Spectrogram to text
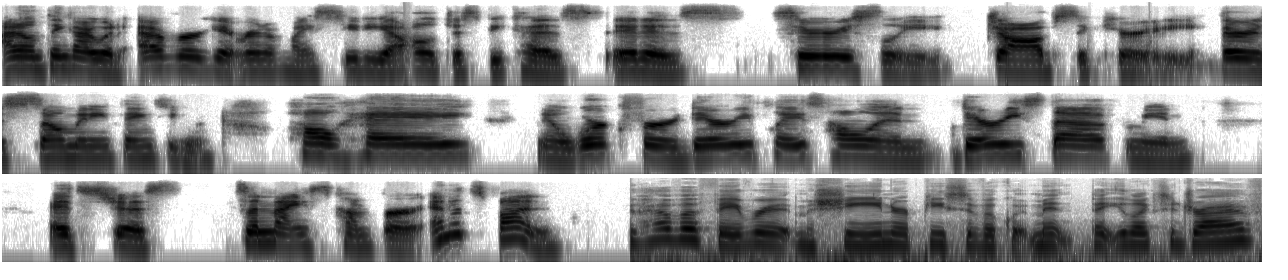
I don't think I would ever get rid of my CDL just because it is seriously job security. There is so many things you can haul hay, you know, work for a dairy place, hauling dairy stuff. I mean, it's just, it's a nice comfort and it's fun. You have a favorite machine or piece of equipment that you like to drive?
